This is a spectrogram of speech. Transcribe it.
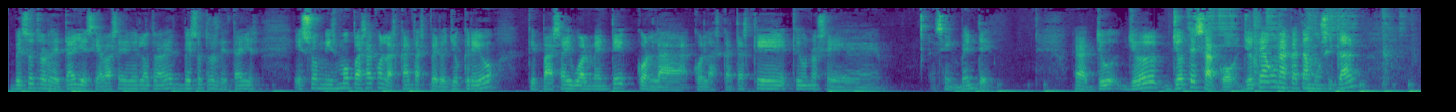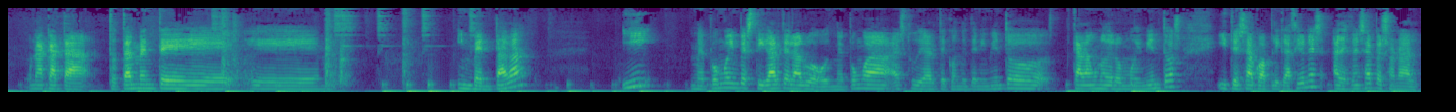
ves otros detalles y a base de verla otra vez ves otros detalles. Eso mismo pasa con las catas, pero yo creo que pasa igualmente con, la, con las catas que, uno se, se invente. O sea, yo, yo, yo te saco, yo te hago una cata musical, una cata totalmente eh, inventada y me pongo a investigártela luego y me pongo a, estudiarte con detenimiento cada uno de los movimientos y te saco aplicaciones a defensa personal,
